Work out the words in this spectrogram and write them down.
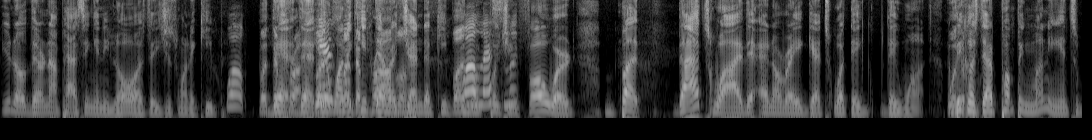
you know they're not passing any laws. They just want to keep Well, but the they, pro- they, but- they want to the keep problem- their agenda, keep Well, pushing look- forward. But that's why the NRA gets what they they want Well, the- because they're pumping money into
